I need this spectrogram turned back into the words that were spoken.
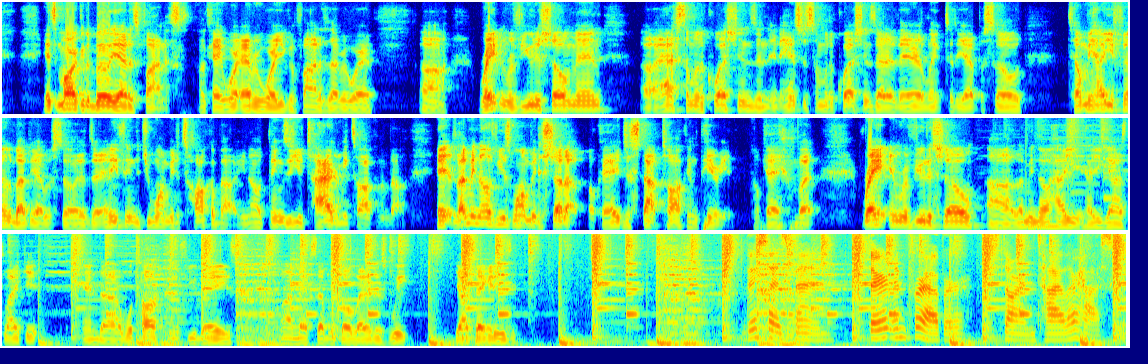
It's marketability at its finest. Okay. We're everywhere. You can find us everywhere. Uh, rate and review the show, man. Uh, ask some of the questions and, and, answer some of the questions that are there linked to the episode. Tell me how you feel about the episode. Is there anything that you want me to talk about? You know, things that you're tired of me talking about. It, let me know if you just want me to shut up. Okay, just stop talking. Period. Okay, but rate and review the show. Uh, let me know how you how you guys like it. And uh, we'll talk in a few days on our next episode later this week. Y'all take it easy. This has been Third and Forever, starring Tyler Haskins.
